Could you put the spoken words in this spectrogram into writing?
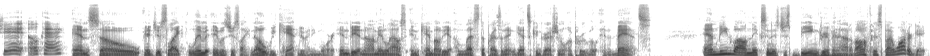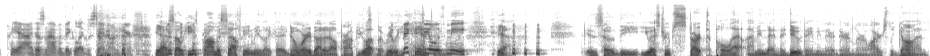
Shit. Okay. And so it just like limit it was just like no, we can't do anymore in Vietnam, in Laos, in Cambodia unless the president gets congressional approval in advance. And meanwhile, Nixon is just being driven out of office by Watergate. Yeah, it doesn't have a big leg to stand on here. Yeah, so he's promised South Vietnamese, like, hey, don't worry about it, I'll prop you up. But really, he Make a can't deal with me. Yeah. so the U.S. troops start to pull out. I mean, and they do. They, I mean, they're they're, they're largely gone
